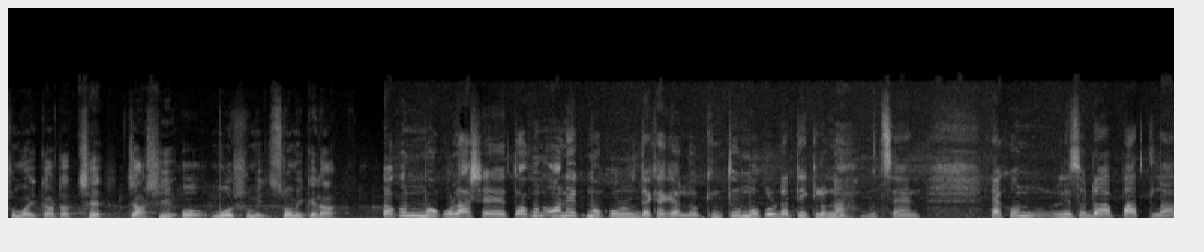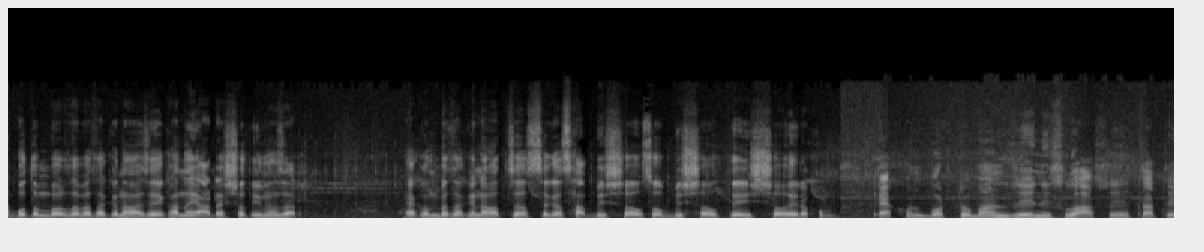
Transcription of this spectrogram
সময় কাটাচ্ছে চাষি ও মৌসুমি শ্রমিকেরা। তখন মকুল আসে তখন অনেক মকুল দেখা গেল কিন্তু মকুলটা টিকলো না বুঝছেন? এখন লিচুটা পাতলা। প্রথম পর্যায়ে বেচা কেনা হয়েছে এখানে আঠাশশো তিন হাজার। এখন বেচা কেনা হচ্ছে হচ্ছে গিয়ে ছাব্বিশশো চব্বিশশো তেইশশো এরকম। এখন বর্তমান যে লিচু আছে তাতে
